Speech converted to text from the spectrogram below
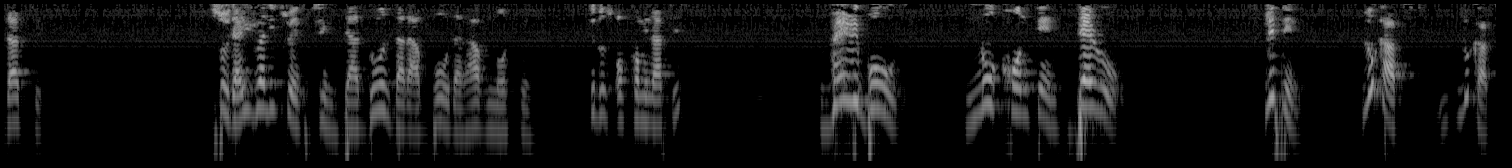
That's it. So there are usually two extremes. There are those that are bold and have nothing. See those upcoming artists? Very bold. No content. Zero. Listen, look at, look at,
